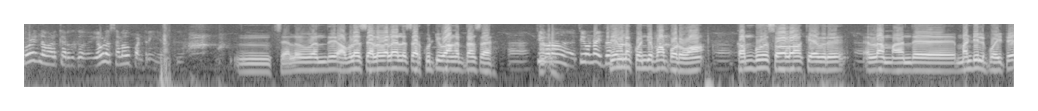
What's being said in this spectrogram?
கோழிகளை வளர்க்குறதுக்கு எவ்வளோ செலவு பண்ணுறீங்க செலவு வந்து அவ்வளோ செலவெல்லாம் இல்லை சார். குட்டி வாங்குறது தான் சார். தீவனம் கொஞ்சமாக போடுவோம். கம்பு சோளம் கேவுரு எல்லாம் அந்த மண்டியில் போயிட்டு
